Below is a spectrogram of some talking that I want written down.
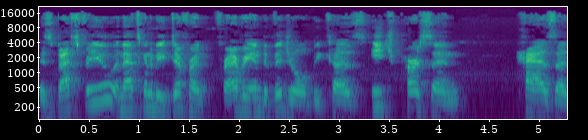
is best for you. And that's going to be different for every individual because each person has a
